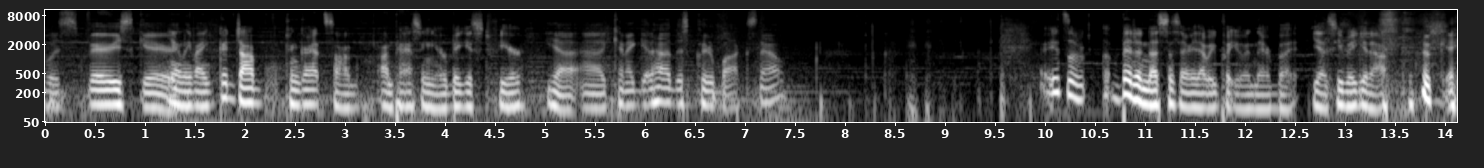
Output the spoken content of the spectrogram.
was very scared. Yeah, Levi. Good job. Congrats on on passing your biggest fear. Yeah, uh, can I get out of this clear box now? It's a, a bit unnecessary that we put you in there, but yes, you may get out. okay.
